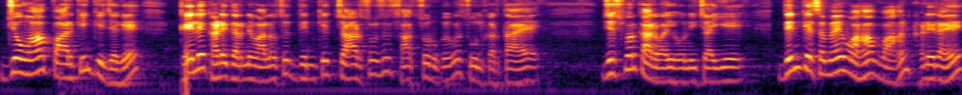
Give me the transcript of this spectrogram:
जो वहाँ पार्किंग की जगह ठेले खड़े करने वालों से दिन के 400 से 700 रुपए वसूल करता है, जिस पर कार्रवाई होनी चाहिए। दिन के समय वहाँ वाहन खड़े रहे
